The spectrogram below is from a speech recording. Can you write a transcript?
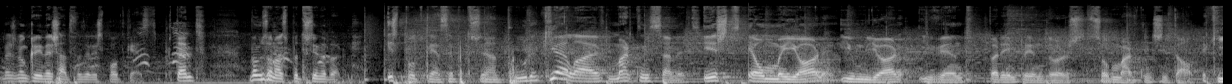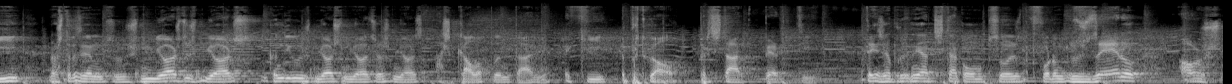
Mas não queria deixar de fazer este podcast. Portanto, vamos ao nosso patrocinador. Este podcast é patrocinado por QI Live Marketing Summit. Este é o maior e o melhor evento para empreendedores sobre marketing digital. Aqui nós trazemos os melhores dos melhores, e quando digo os melhores dos melhores, os melhores à escala planetária, aqui a Portugal, para estar perto de ti. Tens a oportunidade de estar com pessoas que foram do zero aos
